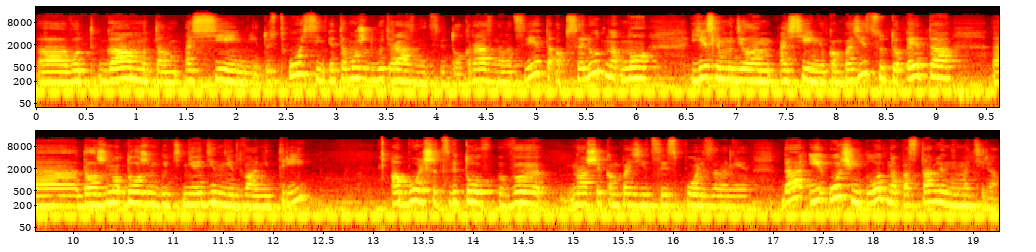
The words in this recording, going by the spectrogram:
э, вот гаммы там осенние. То есть осень это может быть разный цветок, разного цвета абсолютно, но если мы делаем осеннюю композицию, то это э, должно, должен быть не один, не два, не три, а больше цветов в нашей композиции использования, да, и очень плотно поставленный материал,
